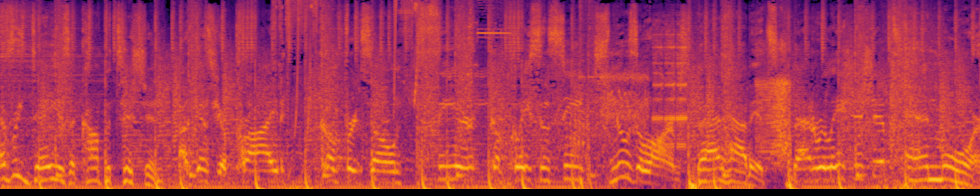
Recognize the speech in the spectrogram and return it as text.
Every day is a competition against your pride, comfort zone, fear, complacency, snooze alarms, bad habits, bad relationships, and more.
